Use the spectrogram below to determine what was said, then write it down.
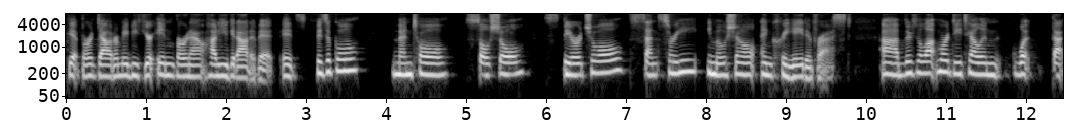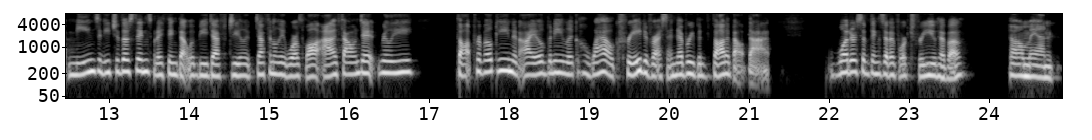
get burnt out or maybe if you're in burnout how do you get out of it it's physical mental social spiritual, sensory, emotional, and creative rest. Um, there's a lot more detail in what that means in each of those things, but I think that would be definitely definitely worthwhile. I found it really thought provoking and eye opening. Like, oh wow, creative rest. I never even thought about that. What are some things that have worked for you, Hebba? Oh man,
